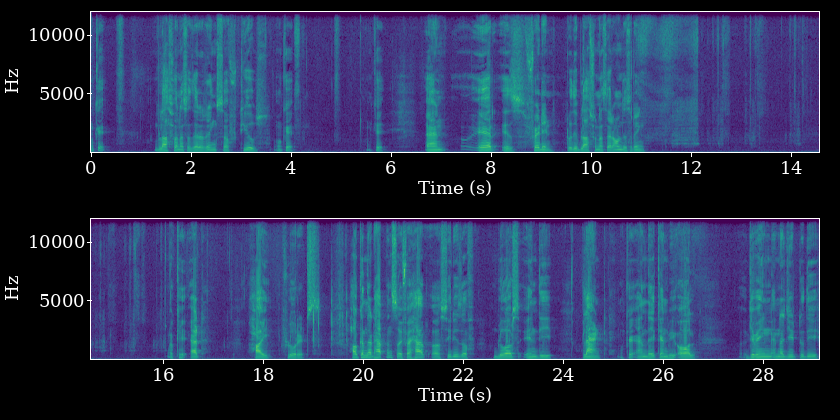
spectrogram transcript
Okay. Blast furnaces, there are rings of tubes. Okay okay, and air is fed in to the blast furnace around this ring. Okay, at high flow rates. How can that happen? So, if I have a series of blowers in the plant okay, and they can be all giving energy to the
